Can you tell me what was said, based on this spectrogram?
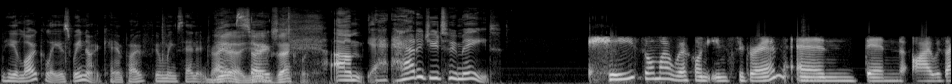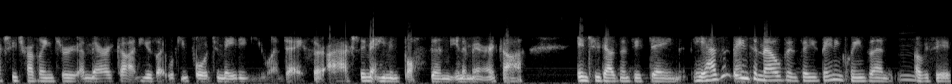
here locally, as we know, Campo, filming San Andreas. Yeah, so, yeah, exactly. Um, how did you two meet? He saw my work on Instagram, and then I was actually traveling through America, and he was like looking forward to meeting you one day. So I actually met him in Boston, in America, in 2015. He hasn't been to Melbourne, so he's been in Queensland, obviously a,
